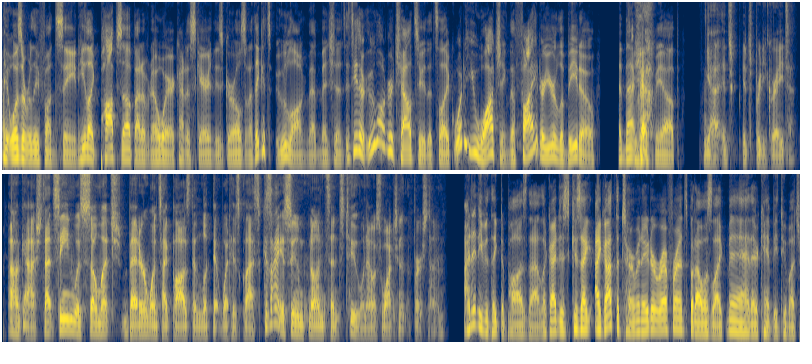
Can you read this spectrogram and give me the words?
It was a really fun scene. He like pops up out of nowhere, kind of scaring these girls, and I think it's Oolong that mentions it's either Oolong or Chaozu that's like, "What are you watching? The fight or your libido?" And that Yeah. cracked me up. Yeah, it's it's pretty great. Oh gosh, that scene was so much better once I paused and looked at what his glass because I assumed nonsense too when I was watching it the first time. I didn't even think to pause that. Like I just because I, I got the Terminator reference, but I was like, man, there can't be too much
